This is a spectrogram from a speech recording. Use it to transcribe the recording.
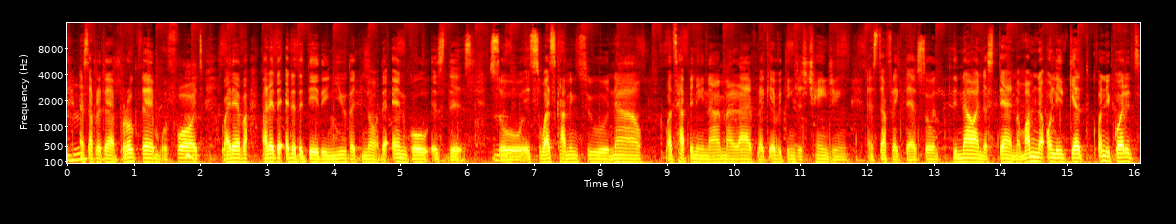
and mm-hmm. stuff like that. I broke them or fought, whatever. But at the end of the day, they knew that you know the end goal is this. So mm-hmm. it's what's coming to now what's happening now in my life, like everything just changing and stuff like that. So they now understand. My mom not only get only got it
